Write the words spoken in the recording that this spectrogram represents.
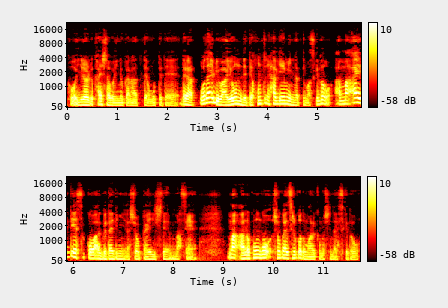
こういろいろ返した方がいいのかなって思ってて、だからお便りは読んでて本当に励みになってますけど、あんまあえてそこは具体的には紹介してません。まあ、あの今後紹介することもあるかもしれないですけど、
